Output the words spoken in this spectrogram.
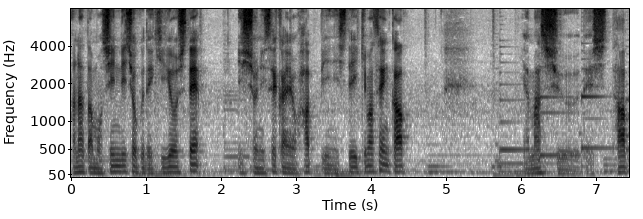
あなたも心理職で起業して一緒に世界をハッピーにしていきませんか？山州でした。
